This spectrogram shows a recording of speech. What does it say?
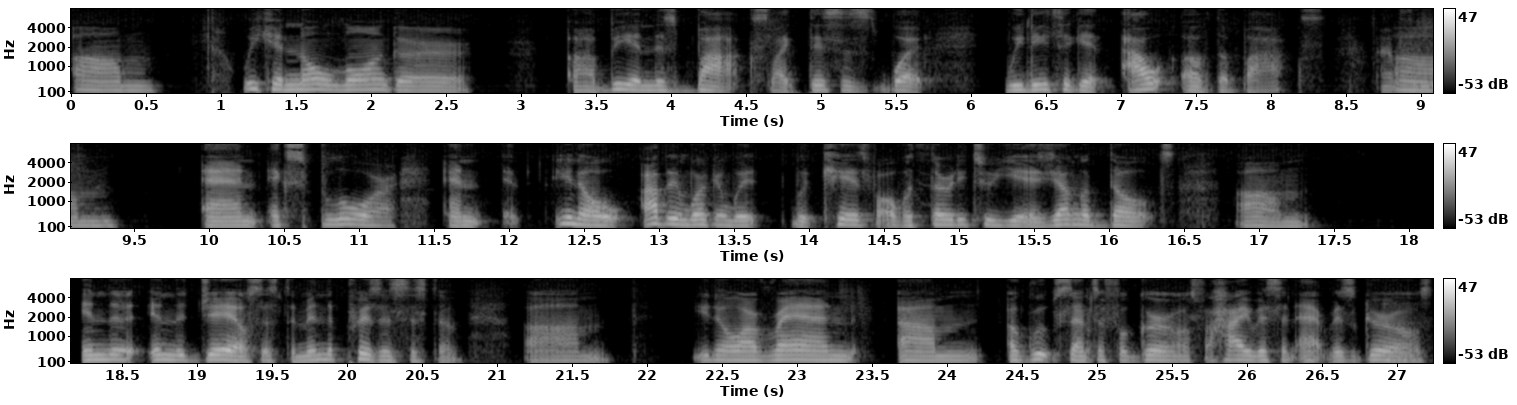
um, we can no longer uh, be in this box. Like this is what we need to get out of the box. Um, and explore. And eh, you know, I've been working with with kids for over thirty two years, young adults. Um, in the in the jail system, in the prison system. Um, you know, I ran um, a group center for girls, for high risk and at risk girls.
